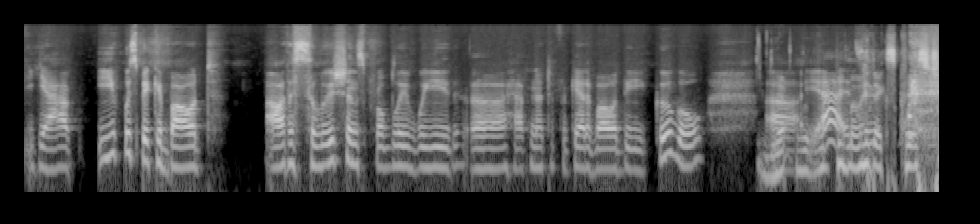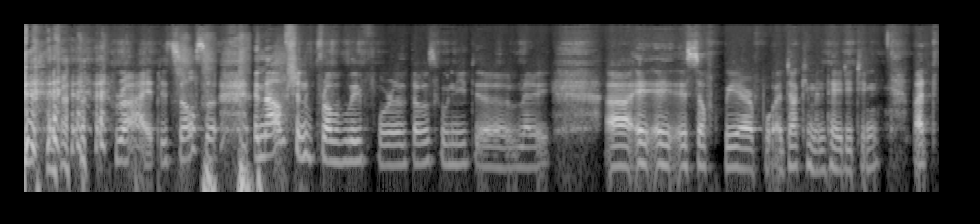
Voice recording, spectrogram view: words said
yeah, if we speak about other solutions, probably we uh, have not to forget about the Google. Yeah, uh, yeah my next question. right, it's also an option probably for those who need a very uh, a, a, software for document editing. But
